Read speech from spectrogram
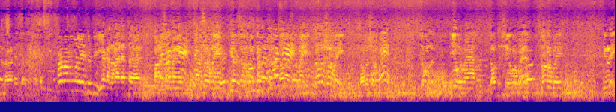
सर्व मुलं येतील ती. एक हजार अठ्याहत्तर बाराशे रुपये तेराशे रुपये तेराशे रुपये चौदाशे रुपये चौदाशे रुपये चौदाशे रुपये एक रुपया चौदाशे एक रुपये दोन रुपये तिकडे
